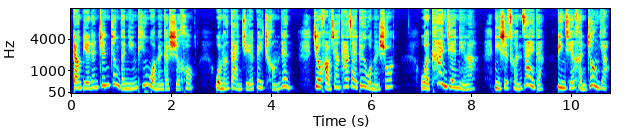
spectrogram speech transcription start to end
当别人真正的聆听我们的时候，我们感觉被承认，就好像他在对我们说：“我看见你了，你是存在的，并且很重要。”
